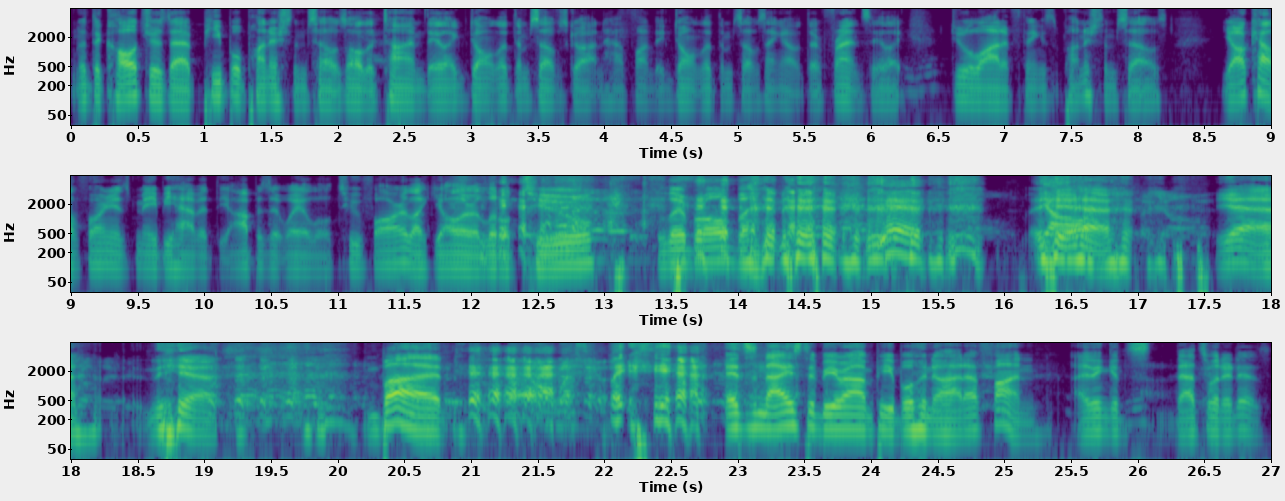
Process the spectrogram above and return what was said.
with the culture is that people punish themselves all the time. They like don't let themselves go out and have fun. They don't let themselves hang out with their friends. They like mm-hmm. do a lot of things to punish themselves. Y'all Californians maybe have it the opposite way a little too far. Like y'all are a little too liberal, but yeah, yeah, yeah. But But, yeah. it's nice to be around people who know how to have fun. I think it's that's what it is.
